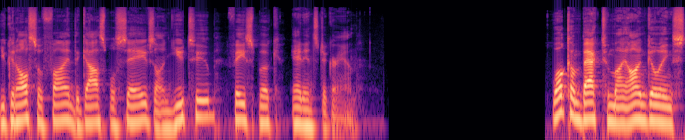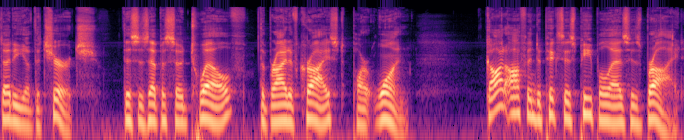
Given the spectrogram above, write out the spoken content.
You can also find the Gospel Saves on YouTube, Facebook, and Instagram. Welcome back to my ongoing study of the church. This is episode 12, The Bride of Christ, Part 1. God often depicts his people as his bride,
